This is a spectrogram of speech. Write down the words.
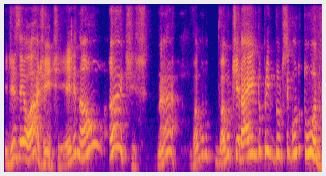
E dizer, ó, oh, gente, ele não antes, né? Vamos, vamos tirar ele do, do segundo turno.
